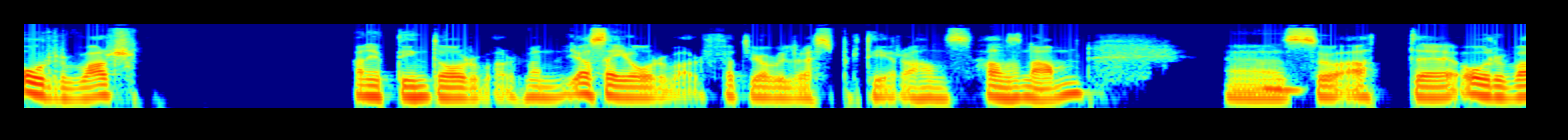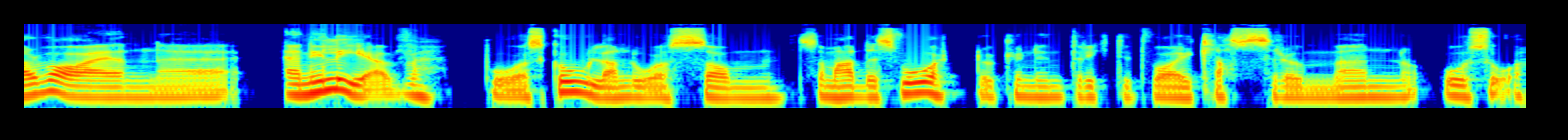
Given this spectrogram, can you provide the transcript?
Orvar han heter inte Orvar, men jag säger Orvar för att jag vill respektera hans, hans namn. Eh, mm. Så att eh, Orvar var en, eh, en elev på skolan då som, som hade svårt och kunde inte riktigt vara i klassrummen och så.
